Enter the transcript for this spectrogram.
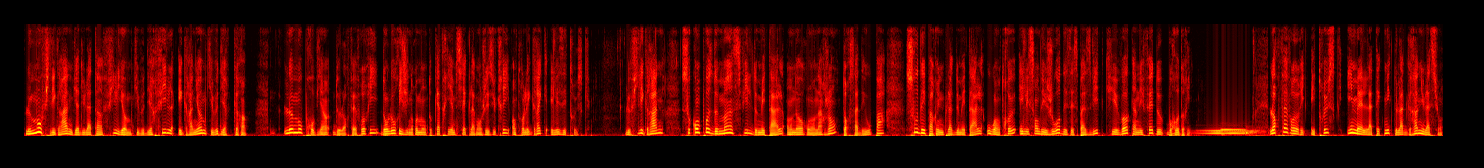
Le mot filigrane vient du latin filium qui veut dire fil et granium qui veut dire grain. Le mot provient de l'orfèvrerie dont l'origine remonte au IVe siècle avant Jésus-Christ entre les Grecs et les Étrusques. Le filigrane se compose de minces fils de métal, en or ou en argent, torsadés ou pas, soudés par une plaque de métal ou entre eux et laissant des jours des espaces vides qui évoquent un effet de broderie. L'orfèvrerie étrusque y mêle la technique de la granulation,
